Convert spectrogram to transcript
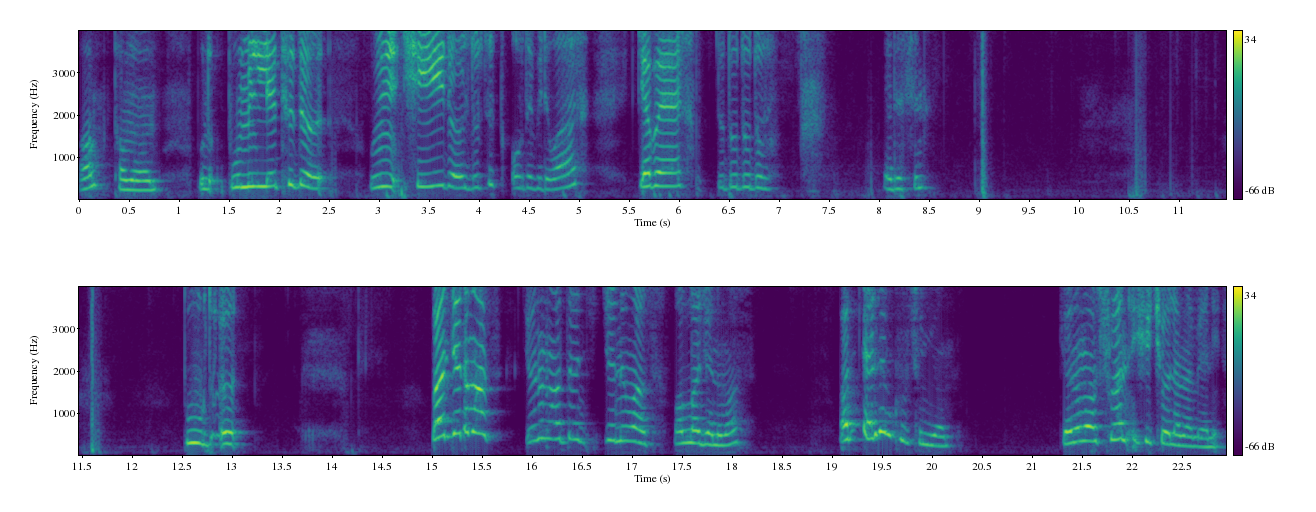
Al tamam. Bu, bu milleti de bu şeyi de öldürdük. Orada biri var. Geber. Dur dur dur dur. Neresin? Dur. Ö Lan canım az. Canım az. Canım az. Vallahi canım az. Lan nereden kurşun yiyorum? Canım az şu an hiç ölemem yani.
